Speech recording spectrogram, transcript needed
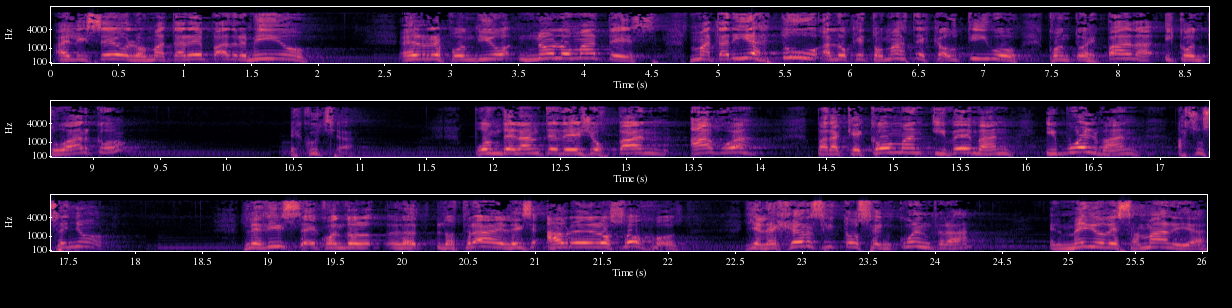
a Eliseo, los mataré, Padre mío. Él respondió, no lo mates. ¿Matarías tú a los que tomaste cautivo con tu espada y con tu arco? Escucha, pon delante de ellos pan, agua para que coman y beban y vuelvan a su Señor. Le dice, cuando lo, trae, le dice, abre los ojos. Y el ejército se encuentra en medio de Samaria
